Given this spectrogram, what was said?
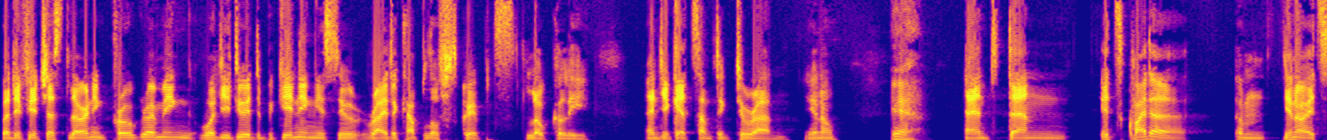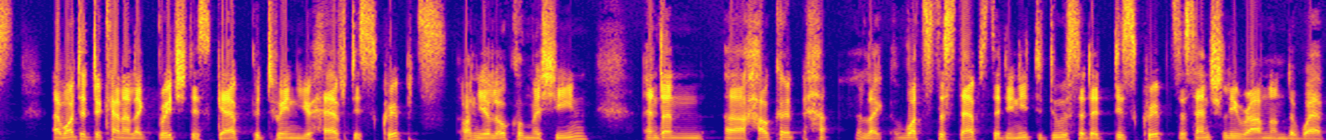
But if you're just learning programming, what you do at the beginning is you write a couple of scripts locally, and you get something to run. You know. Yeah. And then it's quite a um, you know, it's I wanted to kind of like bridge this gap between you have the scripts on your local machine, and then uh, how can how, like what's the steps that you need to do so that these scripts essentially run on the web.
